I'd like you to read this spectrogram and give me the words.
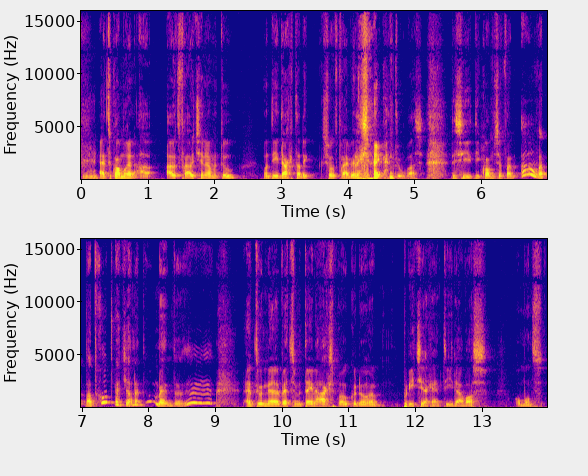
Mhm. En toen kwam er een ou- oud vrouwtje naar me toe. Want die dacht dat ik een soort vrijwilligerswerk aan het doen was. Dus die, die kwam zo van, oh, wat, wat goed wat je aan het doen bent. En toen eh, werd ze meteen aangesproken door een politieagent die daar was om ons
